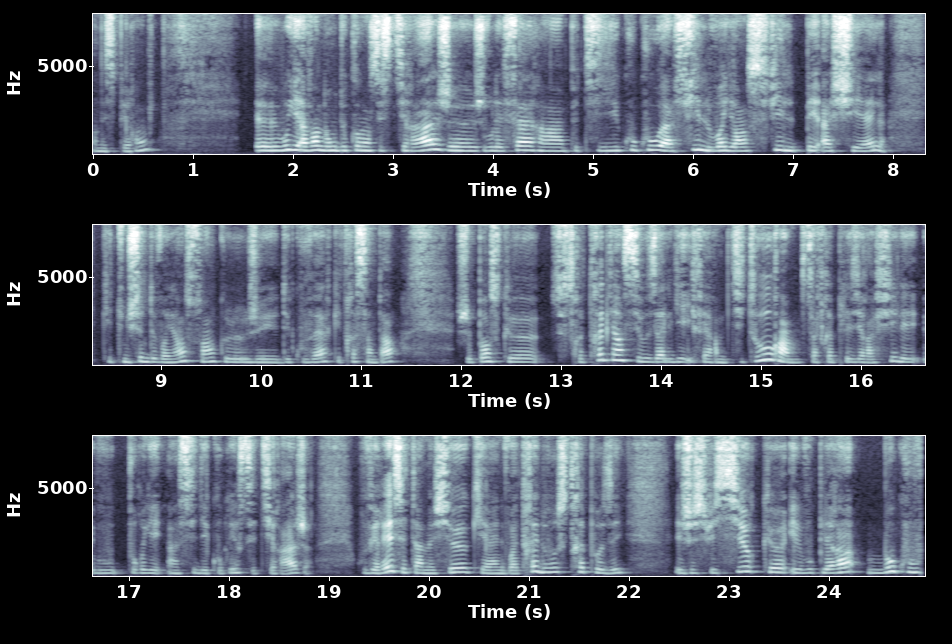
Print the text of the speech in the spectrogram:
en espérant. Euh, oui, avant donc de commencer ce tirage, euh, je voulais faire un petit coucou à Phil Voyance, Phil PHL, qui est une chaîne de voyance hein, que j'ai découvert, qui est très sympa. Je pense que ce serait très bien si vous alliez y faire un petit tour. Ça ferait plaisir à Phil et vous pourriez ainsi découvrir ces tirages. Vous verrez, c'est un monsieur qui a une voix très douce, très posée. Et je suis sûre qu'il vous plaira beaucoup.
